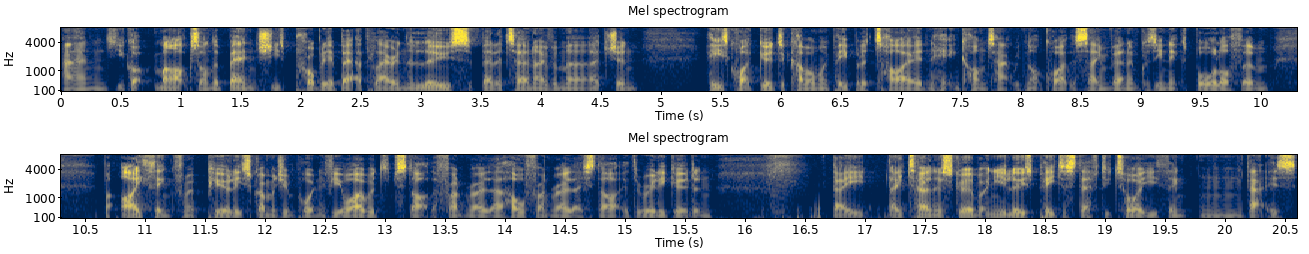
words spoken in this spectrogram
And you've got Marx on the bench. He's probably a better player in the loose, better turnover merchant. He's quite good to come on when people are tired and hitting contact with not quite the same venom because he nicks ball off them. But I think from a purely scrummaging point of view, I would start the front row. The whole front row they started really good, and they they turn the screw. But when you lose Pieter-Steph du Toit, you think mm, that is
